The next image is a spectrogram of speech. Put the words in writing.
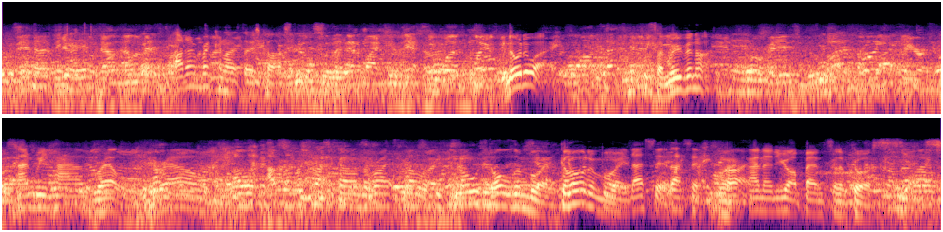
Over here, I don't recognise those casters. Nor do I. So moving on. And we have Rel. Rel. I the guy on the right as well. Golden, Golden boy. Golden, Golden boy. boy. That's it. That's it. Right. Alright. And then you got Benson, of course. Yes.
